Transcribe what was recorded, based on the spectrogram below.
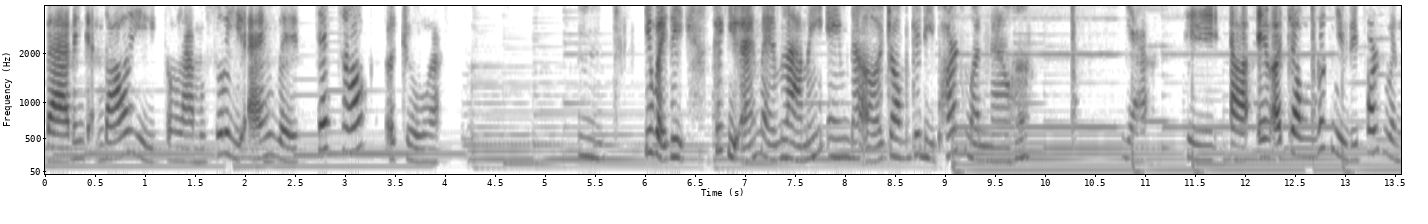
và bên cạnh đó thì còn làm một số dự án về TED Talk ở trường ạ. À. Ừ. Như vậy thì các dự án mà em làm ấy em đã ở trong cái department nào hả? Dạ, thì à, em ở trong rất nhiều department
